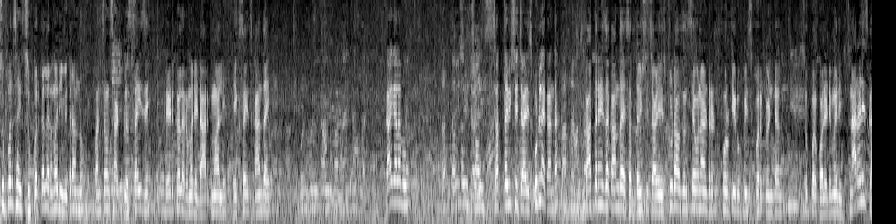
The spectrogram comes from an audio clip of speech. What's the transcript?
सुपर साईज सुपर कलरमध्ये मित्रांनो. पंचावन्न साठ प्लस साईज आहे. रेड कलरमध्ये डार्क माल आहे. एक साईज कांदा आहे. काय गेला भाऊ? सत्तावीसशे चाळीस. सत्तावीसशे चाळीस कुठला आहे कांदा? कातरणीचा कांदा आहे सत्तावीसशे चाळीस. Two thousand seven hundred forty rupees per quintal super quality मध्ये. नारळीच का?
